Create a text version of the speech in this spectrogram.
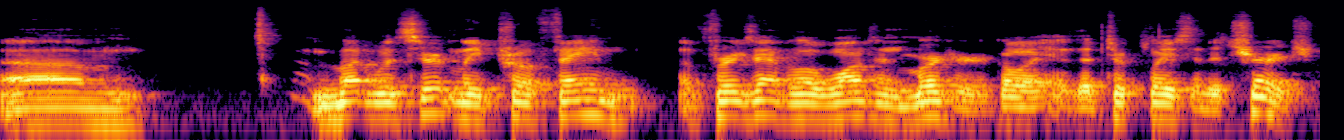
Um, but would certainly profane, for example, a wanton murder going that took place in the church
